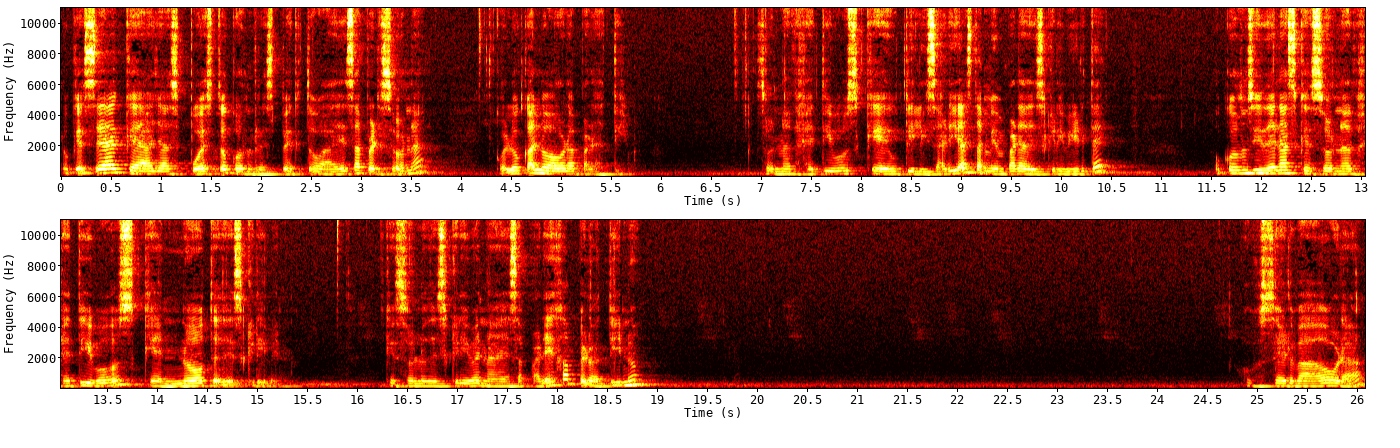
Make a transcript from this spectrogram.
Lo que sea que hayas puesto con respecto a esa persona, colócalo ahora para ti. ¿Son adjetivos que utilizarías también para describirte? ¿O consideras que son adjetivos que no te describen? Que solo describen a esa pareja, pero a ti no. Observa ahora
